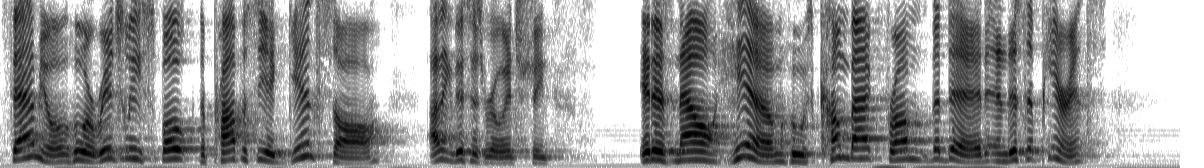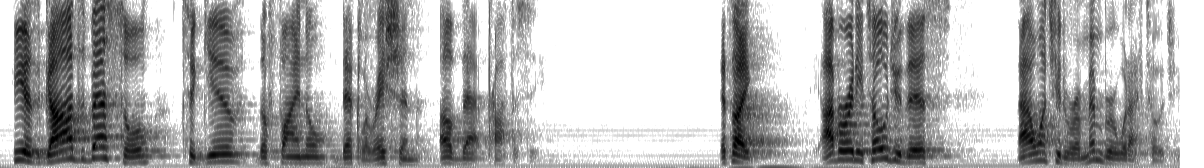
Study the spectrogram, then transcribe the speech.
Samuel, who originally spoke the prophecy against Saul, I think this is real interesting. It is now him who's come back from the dead in this appearance. He is God's vessel to give the final declaration of that prophecy. It's like, I've already told you this. Now I want you to remember what I've told you.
